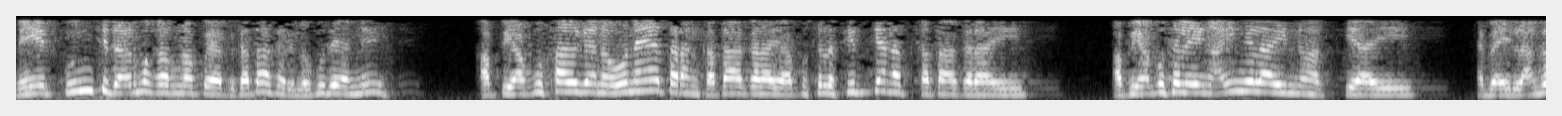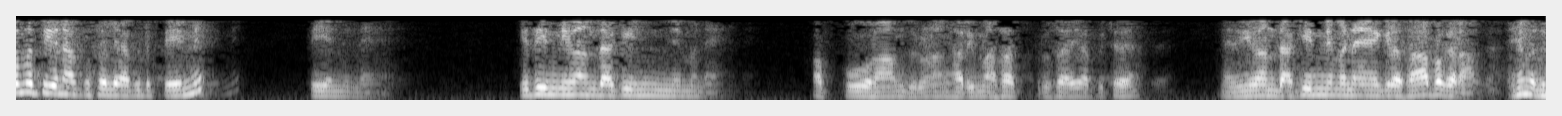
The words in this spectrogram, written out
මේ පුංචි ධර්ම කරුණක් ඔය අපි කතා කරේ ලොකු දෙයක් නෙවෙයි. අපි අකුසල් ගැන ඕනෑ තරම් කතා කරයි අකුසල සිත් ගැනත් කතා කරයි. අපි අකුසලයෙන් අයින් වෙලා ඉන්නවත් කියයි. හැබැයි ළඟම තියෙන අකුසලයේ අපිට පේන්නේ පේන්නේ නැහැ. ඉතින් නිවන් දකින්නෙම නැහැ. අප්පෝ හාමුදුරුවෝ නම් හරිම අසත්පුරුසයි අපිට නිවන් දකින්නෙම නැහැ කියලා සාප කරා. එහෙමද?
